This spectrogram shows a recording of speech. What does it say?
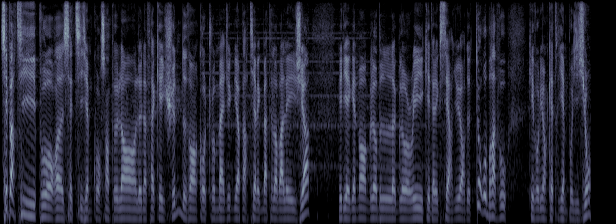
C'est parti pour euh, cette sixième course en pelant le Navigation devant Courtroom Magic bien parti avec Battle of Alasia. Il y a également Global Glory qui est à l'extérieur de Toro Bravo qui évolue en quatrième position.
